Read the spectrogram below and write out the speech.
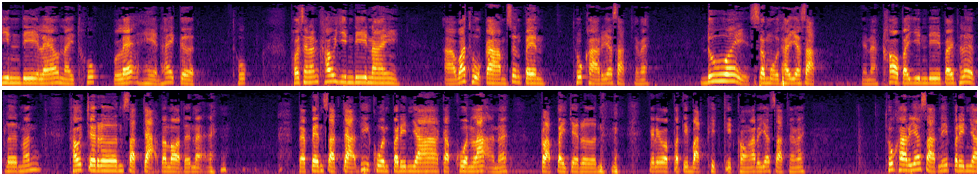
ยินดีแล้วในทุกข์และเหตุให้เกิดทุกข์เพราะฉะนั้นเขายินดีในวัตถุกรรมซึ่งเป็นทุกขาริยสัตว์ใช่ไหมด้วยสมุทัยสัตว์เนี่ยนะเข้าไปยินดีไปเพลิดเพลินมันเขาเจริญสัจจะตลอดเลยนะแต่เป็นสัจจะที่ควรปริญญากับควรละนะกลับไปเจริญก็เรียกว่าปฏิบัติผิดกิจของอริยสัจใช่ไหมทุกขาริยสัจนี้ปริญญา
